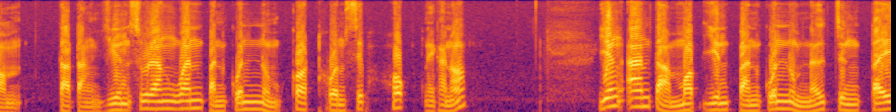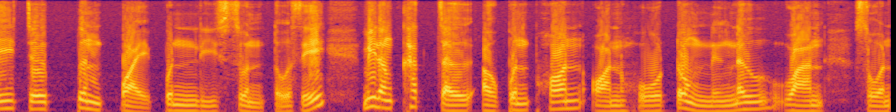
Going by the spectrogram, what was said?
อร์มตาต่างยืนสุรางวันปันกวนหนุ่มกอดทน16นะคะเนาะยังอ่านตามมอบยืนปันกวนหนุ่มเนื้อจึงไตเจอ ปื้นปล่อยปุนหลีส่วนโตสิมีลองคัดเจอเอาปุนพรอ่อนโหต้งหนึ่งเนื้อวานสวน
